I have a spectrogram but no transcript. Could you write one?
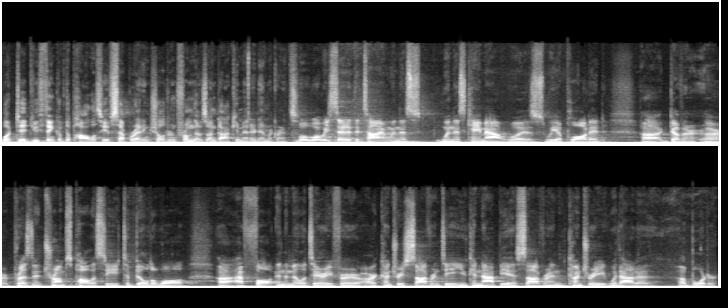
what did you think of the policy of separating children from those undocumented immigrants? Well, what we said at the time when this when this came out was we applauded uh, Governor or President Trump's policy to build a wall. Uh, I fought in the military for our country's sovereignty. You cannot be a sovereign country without a a border.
